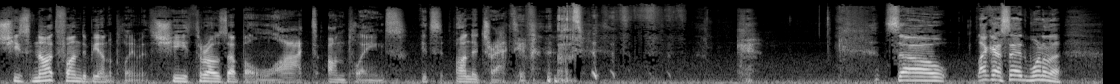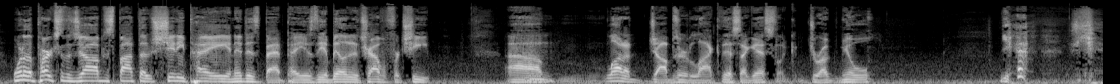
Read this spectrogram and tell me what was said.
she's not fun to be on a plane with. She throws up a lot on planes. It's unattractive. so, like I said, one of the one of the perks of the job, despite the shitty pay and it is bad pay, is the ability to travel for cheap. Uh, A lot of jobs are like this, I guess, like drug mule. Yeah.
